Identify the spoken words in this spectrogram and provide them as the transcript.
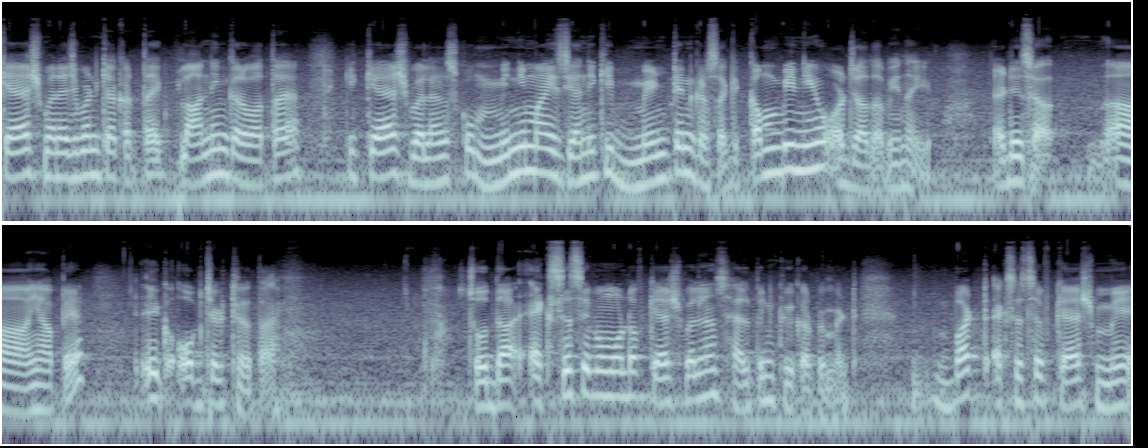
कैश मैनेजमेंट क्या करता है? एक प्लानिंग करवाता है कि कैश बैलेंस को मिनिमाइज़ यानी कि मेंटेन कर सके। कम भी नहीं हो और ज़्यादा भी नहीं हो। दैट इज़ यहाँ पे एक ऑब्जेक्ट रहता है। So the excessive amount of cash balance help in quicker payment. But excessive cash may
